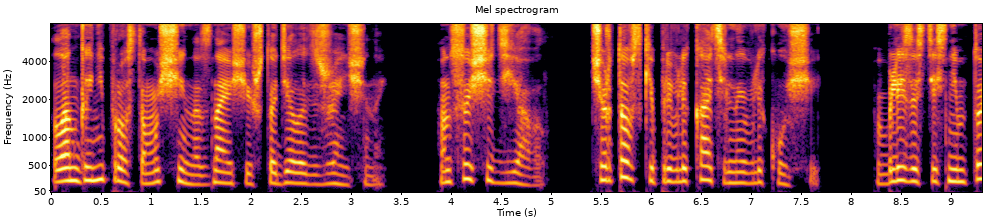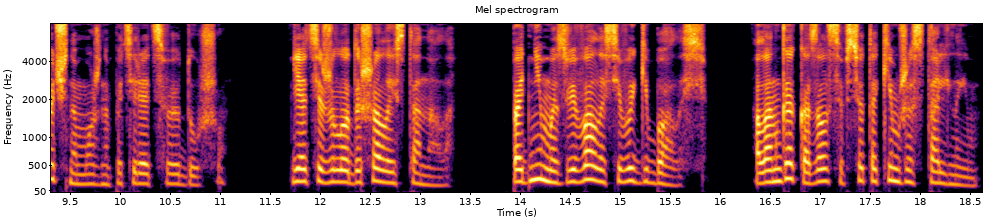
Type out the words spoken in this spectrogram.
Ланга не просто мужчина, знающий, что делать с женщиной. Он сущий дьявол, чертовски привлекательный и влекущий. В близости с ним точно можно потерять свою душу. Я тяжело дышала и стонала. Под ним извивалась и выгибалась. А Ланге казался все таким же стальным.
